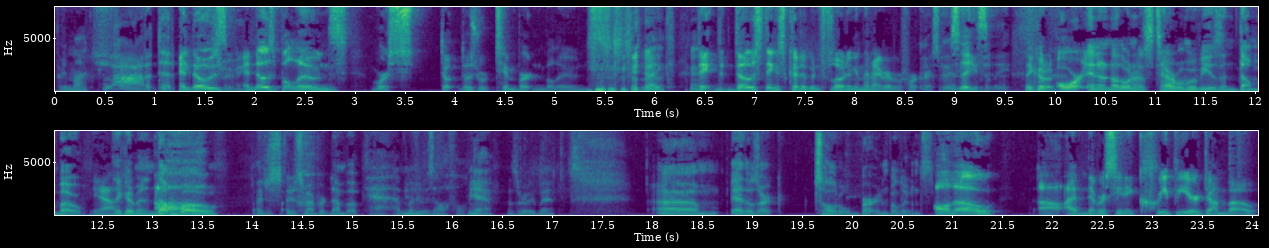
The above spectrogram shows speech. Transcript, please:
pretty much. a lot of dead. And people in this those and those balloons were st- those were Tim Burton balloons. like they, th- those things could have been floating in the night before Christmas They- easily. They could, or in another one of his terrible movies in Dumbo. Yeah. they could have been in Dumbo. I just, I just remember Dumbo. Yeah, that movie was awful. Yeah, it was really bad. Um, yeah, those are total Burton balloons. Although uh, I've never seen a creepier Dumbo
